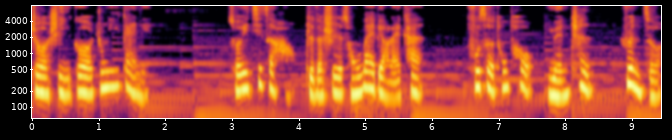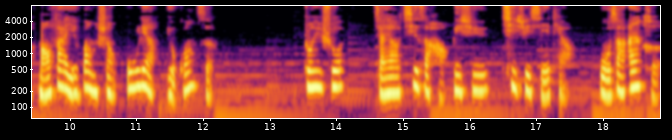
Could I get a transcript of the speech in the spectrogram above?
这是一个中医概念。所谓气色好，指的是从外表来看，肤色通透、匀称、润泽，毛发也旺盛、乌亮、有光泽。中医说，想要气色好，必须气血协调、五脏安和。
